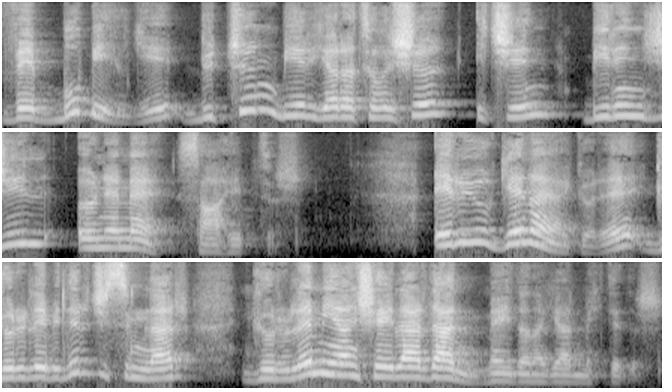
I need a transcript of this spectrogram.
ve bu bilgi bütün bir yaratılışı için birincil öneme sahiptir. Eriugena'ya göre görülebilir cisimler görülemeyen şeylerden meydana gelmektedir.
